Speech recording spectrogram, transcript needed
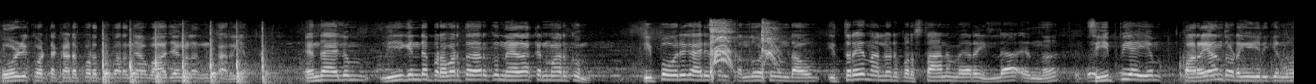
കോഴിക്കോട്ടെ കടപ്പുറത്ത് പറഞ്ഞ വാചകങ്ങൾ നമുക്കറിയാം എന്തായാലും ലീഗിന്റെ പ്രവർത്തകർക്കും നേതാക്കന്മാർക്കും ഇപ്പോൾ ഒരു കാര്യത്തിൽ സന്തോഷമുണ്ടാവും. ഇത്രയും നല്ലൊരു പ്രസ്ഥാനം വേറെ ഇല്ല എന്ന് സി പി ഐ എം പറയാൻ തുടങ്ങിയിരിക്കുന്നു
